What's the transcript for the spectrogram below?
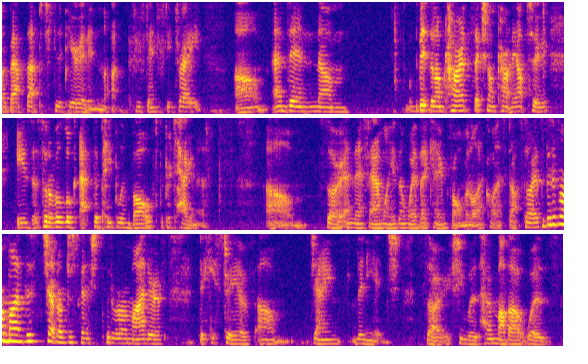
about that particular period in 1553. Um, and then um, the bit that I'm current, section I'm currently up to, is a sort of a look at the people involved, the protagonists. Um, so and their families and where they came from and all that kind of stuff. So it's a bit of a reminder. This chapter I've just finished is a bit of a reminder of the history of um, Jane's lineage. So she was her mother was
